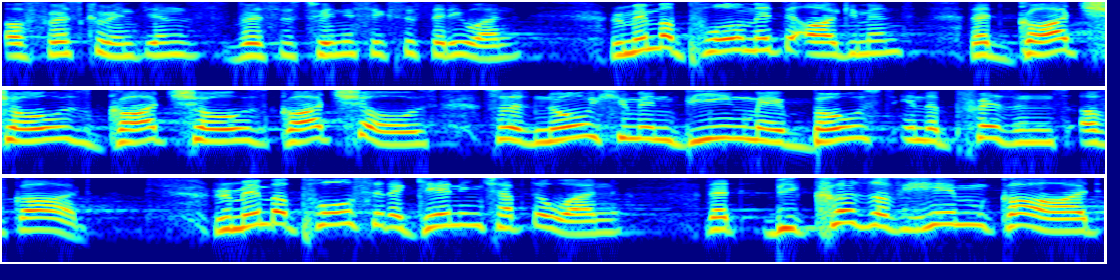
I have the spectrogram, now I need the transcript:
of 1 Corinthians, verses 26 to 31. Remember, Paul made the argument that God chose, God chose, God chose, so that no human being may boast in the presence of God. Remember, Paul said again in chapter 1 that because of him, God,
